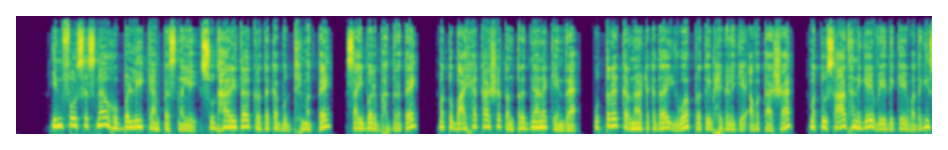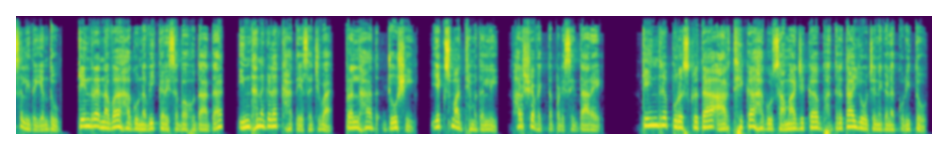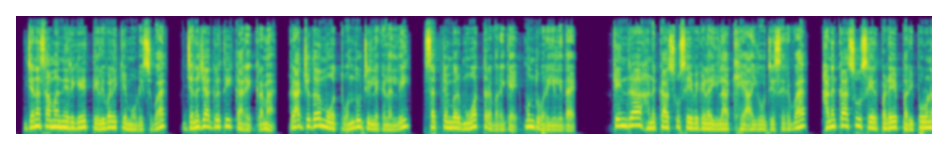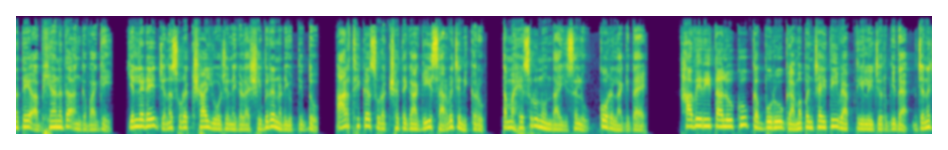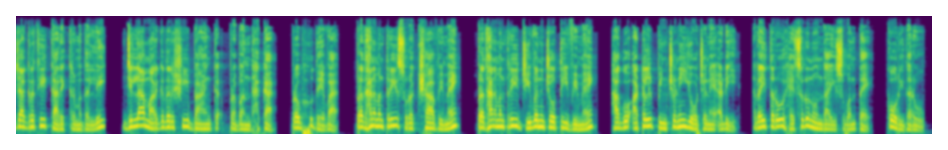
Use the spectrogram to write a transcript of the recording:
ಇನ್ಫೋಸಿಸ್ನ ಹುಬ್ಬಳ್ಳಿ ಕ್ಯಾಂಪಸ್ನಲ್ಲಿ ಸುಧಾರಿತ ಕೃತಕ ಬುದ್ಧಿಮತ್ತೆ, ಸೈಬರ್ ಭದ್ರತೆ ಮತ್ತು ಬಾಹ್ಯಾಕಾಶ ತಂತ್ರಜ್ಞಾನ ಕೇಂದ್ರ ಉತ್ತರ ಕರ್ನಾಟಕದ ಯುವ ಪ್ರತಿಭೆಗಳಿಗೆ ಅವಕಾಶ ಮತ್ತು ಸಾಧನೆಗೆ ವೇದಿಕೆ ಒದಗಿಸಲಿದೆ ಎಂದು ಕೇಂದ್ರ ನವ ಹಾಗೂ ನವೀಕರಿಸಬಹುದಾದ ಇಂಧನಗಳ ಖಾತೆ ಸಚಿವ ಪ್ರಲ್ಹಾದ್ ಜೋಶಿ ಎಕ್ಸ್ ಮಾಧ್ಯಮದಲ್ಲಿ ಹರ್ಷ ವ್ಯಕ್ತಪಡಿಸಿದ್ದಾರೆ. ಕೇಂದ್ರ ಪುರಸ್ಕೃತ ಆರ್ಥಿಕ ಹಾಗೂ ಸಾಮಾಜಿಕ ಭದ್ರತಾ ಯೋಜನೆಗಳ ಕುರಿತು ಜನಸಾಮಾನ್ಯರಿಗೆ ತಿಳಿವಳಿಕೆ ಮೂಡಿಸುವ ಜನಜಾಗೃತಿ ಕಾರ್ಯಕ್ರಮ ರಾಜ್ಯದ ಮೂವತ್ತೊಂದು ಜಿಲ್ಲೆಗಳಲ್ಲಿ ಸೆಪ್ಟೆಂಬರ್ ಮೂವತ್ತರವರೆಗೆ ಮುಂದುವರಿಯಲಿದೆ. ಕೇಂದ್ರ ಹಣಕಾಸು ಸೇವೆಗಳ ಇಲಾಖೆ ಆಯೋಜಿಸಿರುವ ಹಣಕಾಸು ಸೇರ್ಪಡೆ ಪರಿಪೂರ್ಣತೆ ಅಭಿಯಾನದ ಅಂಗವಾಗಿ ಎಲ್ಲೆಡೆ ಜನಸುರಕ್ಷಾ ಯೋಜನೆಗಳ ಶಿಬಿರ ನಡೆಯುತ್ತಿದ್ದು, ಆರ್ಥಿಕ ಸುರಕ್ಷತೆಗಾಗಿ ಸಾರ್ವಜನಿಕರು ತಮ್ಮ ಹೆಸರು ನೋಂದಾಯಿಸಲು ಕೋರಲಾಗಿದೆ. ಹಾವೇರಿ ತಾಲೂಕು ಕಬ್ಬೂರು ಗ್ರಾಮ ಪಂಚಾಯಿತಿ ವ್ಯಾಪ್ತಿಯಲ್ಲಿ ಜರುಗಿದ ಜನಜಾಗೃತಿ ಕಾರ್ಯಕ್ರಮದಲ್ಲಿ ಜಿಲ್ಲಾ ಮಾರ್ಗದರ್ಶಿ ಬ್ಯಾಂಕ್ ಪ್ರಬಂಧಕ ಪ್ರಭುದೇವ, ಪ್ರಧಾನಮಂತ್ರಿ ಸುರಕ್ಷಾ ವಿಮೆ, ಪ್ರಧಾನಮಂತ್ರಿ ಜೀವನ್ ಜ್ಯೋತಿ ವಿಮೆ ಹಾಗೂ ಅಟಲ್ ಪಿಂಚಣಿ ಯೋಜನೆ ಅಡಿ ರೈತರು ಹೆಸರು ನೋಂದಾಯಿಸುವಂತೆ ಕೋರಿದರು.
